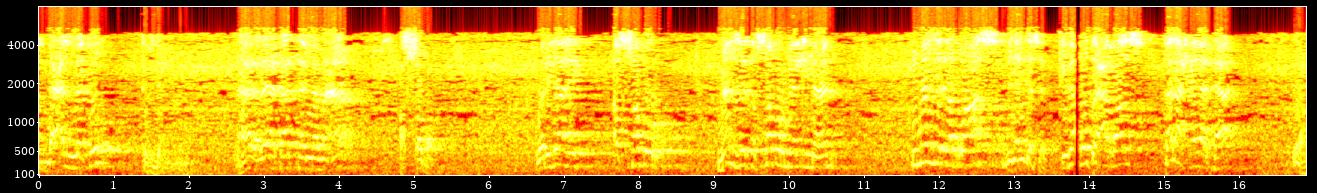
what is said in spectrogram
لعلكم تفلحون. هذا لا يتأتى إلا مع الصبر. ولذلك الصبر منزلة الصبر من الإيمان بمنزلة الرأس من الجسد. إذا قطع الرأس فلا حياة له.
